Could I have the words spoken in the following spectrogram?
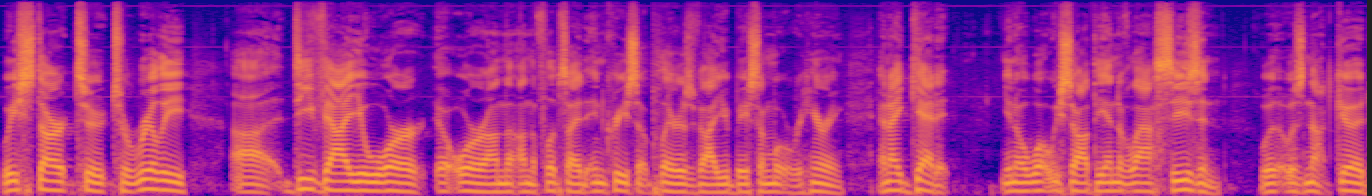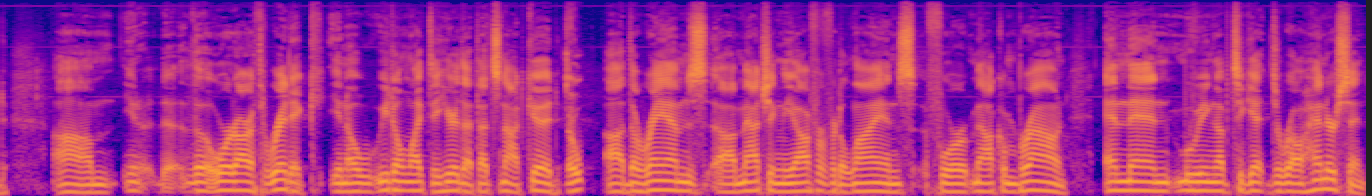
we start to to really uh, devalue or or on the on the flip side increase a player's value based on what we're hearing. And I get it. You know what we saw at the end of last season was, was not good. Um, you know the, the word arthritic. You know we don't like to hear that. That's not good. Nope. Uh, the Rams uh, matching the offer for the Lions for Malcolm Brown and then moving up to get Darrell Henderson.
